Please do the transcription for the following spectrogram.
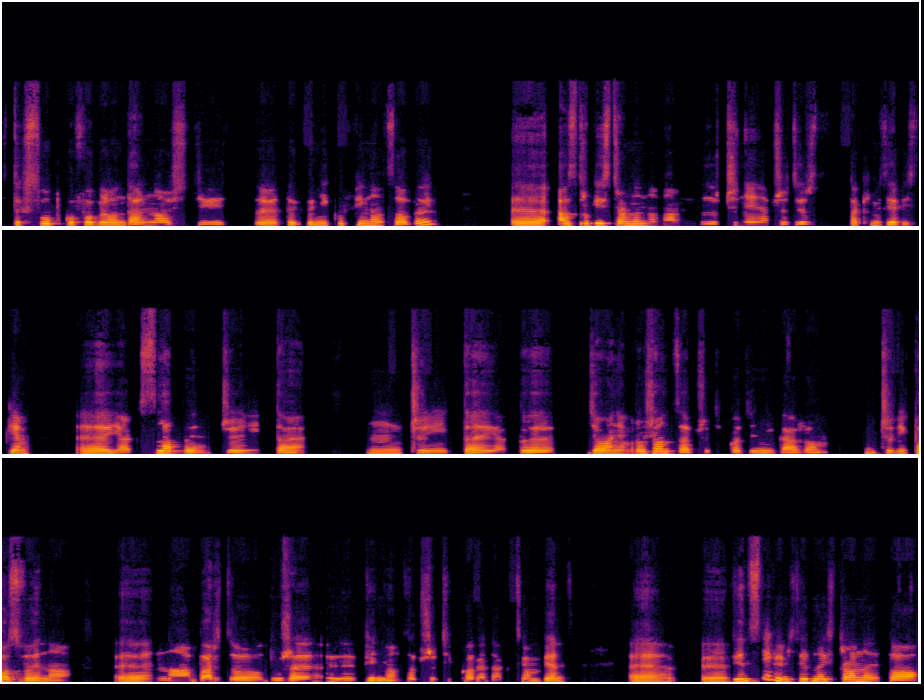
z tych słupków oglądalności, z tych wyników finansowych, e, a z drugiej strony no, mamy do czynienia przecież z takim zjawiskiem e, jak slapy, czyli te, mm, czyli te jakby działania mrożące przeciwko dziennikarzom, czyli pozwy na na bardzo duże e, pieniądze przeciwko redakcjom, więc, e, więc nie wiem, z jednej strony to,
